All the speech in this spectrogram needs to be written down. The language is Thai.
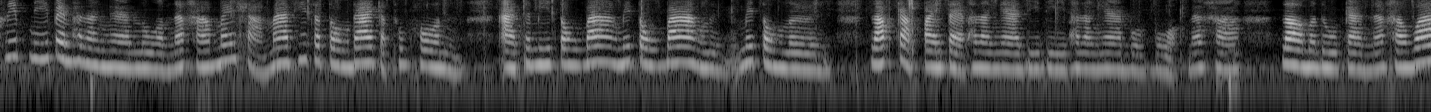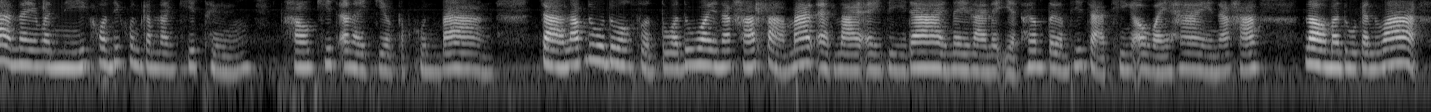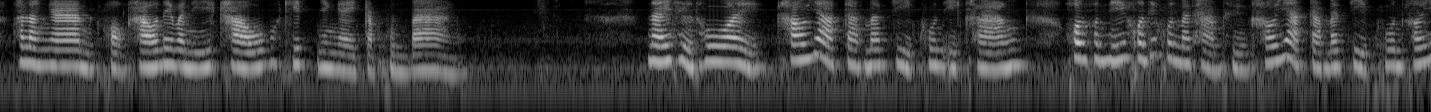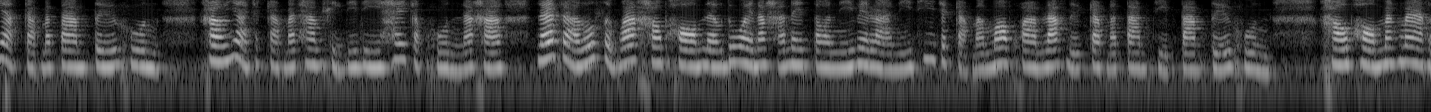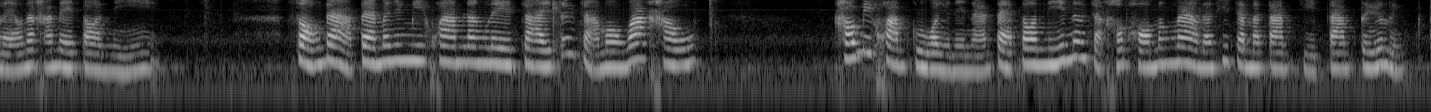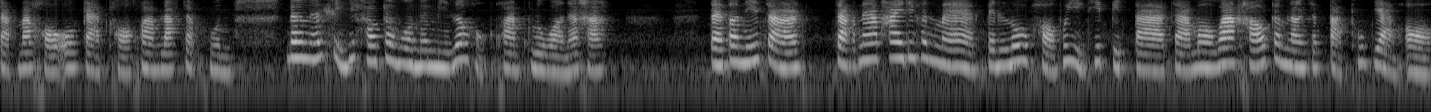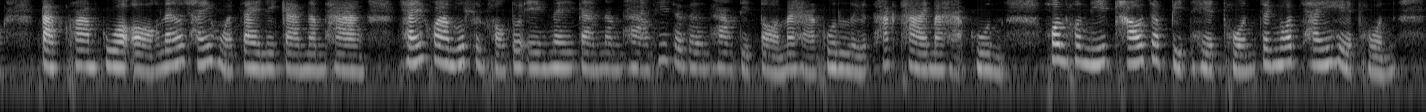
คลิปนี้เป็นพลังงานรวมนะคะ ไม่สามารถที่จะตรงได้กับทุกคน อาจจะมีตรงบ้าง ไม่ตรงบ้างหรือไม่ตรงเลย รับกลับไปแต่พลังงานดีๆ พลังงานบวกๆนะคะ เรามาดูกันนะคะว่าในวันนี้คนที่คุณกำลังคิดถึง เขาคิดอะไรเกี่ยวกับคุณบ้าง จะรับดูดวงส่วนตัวด้วยนะคะ สามารถแอดไลน์ ID ได้ในรายละเอียดเพิ่มเติมที่จะทิ้งเอาไว้ให้นะคะ เรามาดูกันว่า พลังงานของเขาในวันนี้เขาคิดยังไงกับคุณบ้าง ในถือถ้วย เขาอยากกลับมาจีบคุณอีกครั้ง คนคนนี้คนที่คุณมาถามถึง เขาอยากกลับมาจีบคุณ เขาอยากกลับมาตามตื้อคุณ เขาอยากจะกลับมาทำสิ่งดีๆ ให้กับคุณนะคะ และจะรู้สึกว่าเขาพร้อมแล้วด้วยนะคะ ในตอนนี้เวลานี้ที่จะกลับมามอบความรักหรือกลับมาตามจีบตามตื้อคุณ เขาพร้อมมากๆแล้วนะคะ ในตอนนี้สองดาบแต่มันยังมีความลังเลใจ ซึ่งจ๋ามองว่าเขา เขามีความกลัวอยู่ในนั้น แต่ตอนนี้เนื่องจากเขาพร้อมมาก ๆ แล้วที่จะมาตามจีบตามตื้อหรือกลับมาขอโอกาสขอความรักจากคุณ ดังนั้นสิ่งที่เขากังวลมันมีเรื่องของความกลัวนะคะ แต่ตอนนี้จาก จากหน้าไพ่ที่ขึ้นมาเป็นรูปของผู้หญิงที่ปิดตาจ๋ามองว่าเขากำลังจะตัดทุกอย่างออก ตัดความกลัวออกแล้วใช้หัวใจในการนำทาง ใช้ความรู้สึกของตัวเองในการนำทางที่จะเดินทางติดต่อมาหาคุณหรือทักทายมาหาคุณ คนคนนี้เขาจะปิดเหตุผลจะงดใช้เหตุผล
